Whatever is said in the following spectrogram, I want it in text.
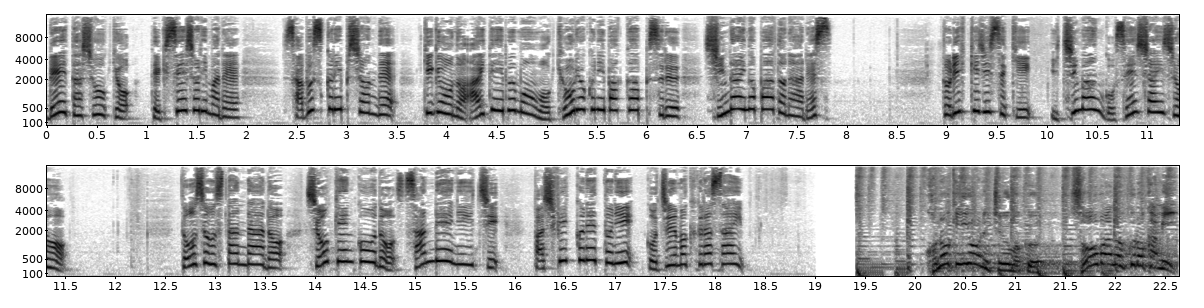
データ消去、適正処理までサブスクリプションで企業の IT 部門を強力にバックアップする信頼のパートナーです。取引実績1万5000社以上。東証スタンダード証券コード3021パシフィックネットにご注目ください。この企業に注目、相場の袋紙。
